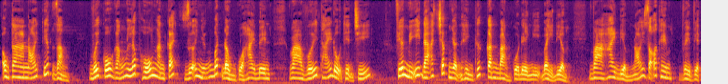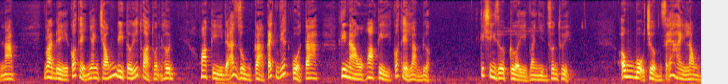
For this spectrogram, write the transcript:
Ông ta nói tiếp rằng, với cố gắng lấp hố ngăn cách giữa những bất đồng của hai bên và với thái độ thiện trí, phía Mỹ đã chấp nhận hình thức căn bản của đề nghị 7 điểm và hai điểm nói rõ thêm về Việt Nam. Và để có thể nhanh chóng đi tới thỏa thuận hơn, Hoa Kỳ đã dùng cả cách viết của ta khi nào Hoa Kỳ có thể làm được. Kissinger cười và nhìn Xuân Thủy. Ông Bộ trưởng sẽ hài lòng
